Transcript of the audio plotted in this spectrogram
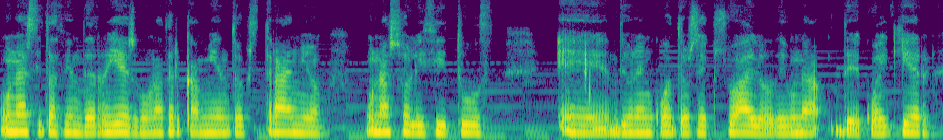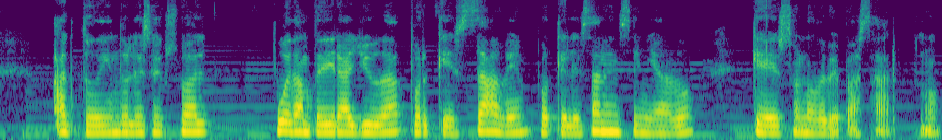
una situación de riesgo, un acercamiento extraño, una solicitud eh, de un encuentro sexual o de, una, de cualquier acto de índole sexual, puedan pedir ayuda porque saben, porque les han enseñado que eso no debe pasar. ¿no?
